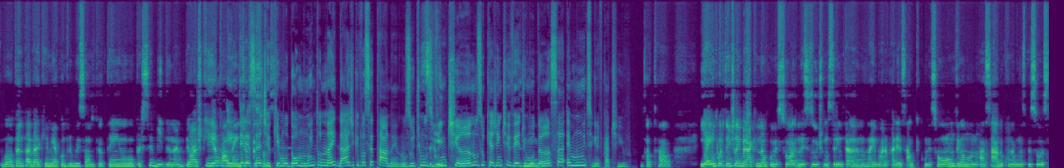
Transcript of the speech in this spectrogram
vou tentar dar aqui a minha contribuição do que eu tenho percebido, né? Eu acho que e atualmente. É interessante pessoas... que mudou muito na idade que você tá, né? Nos últimos Sim. 20 anos, o que a gente vê de Sim. mudança é muito significativo. Total. E é importante lembrar que não começou nesses últimos 30 anos, né? Embora pareça algo que começou ontem ou no ano passado, quando algumas pessoas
